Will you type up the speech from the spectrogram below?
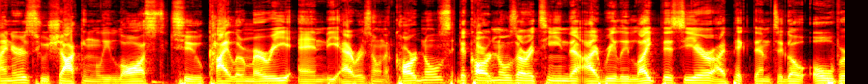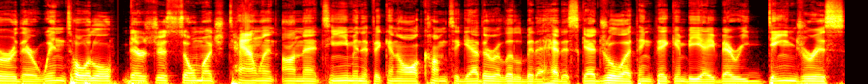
49ers, who shockingly lost to Kyler Murray and the Arizona Cardinals. The Cardinals are a team that I really like this year. I picked them to go over their win total. There's just so much talent on that team, and if it can all come together a little bit ahead of schedule, I think they can be a very dangerous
